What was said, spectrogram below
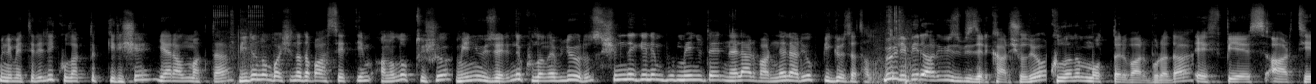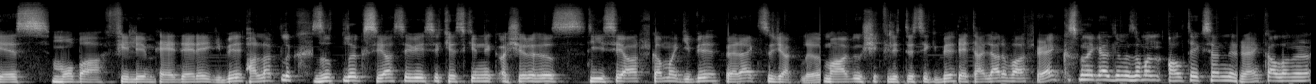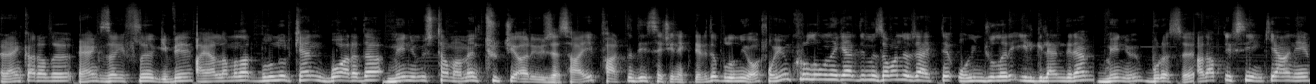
mm'lik kulaklık girişi yer almakta. Videonun başında da bahsettiğim analog tuşu menü üzerinde kullanabiliyoruz. Şimdi gelin bu menüde neler var neler yok bir göz atalım. Böyle bir arayüz bizleri karşılıyor. Kullanım modları var burada. FPS, RTS, MOBA, film, HDR gibi parlaklık, zıtlık, siyah seviyesi, keskinlik, aşırı hız, DCR, gamma gibi ve renk sıcaklığı, mavi ışık filtresi gibi detaylar var. Renk kısmına geldiğimiz zaman alt eksenli renk alanı, renk aralığı, renk zayıflığı gibi ayarlamalar bulunurken bu arada menümüz tamamen Türkçe arayüze sahip. Farklı dil seçenekleri de bulunuyor. Oyun kurulumuna geldiğimiz zaman özellikle oyuncuları ilgilendiren menü burası. Adaptive Sync yani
